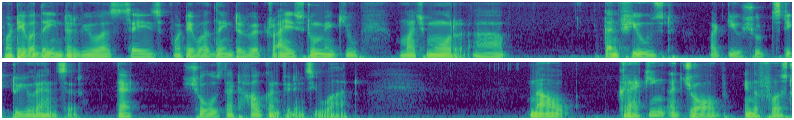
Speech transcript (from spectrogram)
Whatever the interviewer says whatever the interviewer tries to make you much more uh, confused but you should stick to your answer. That shows that how confident you are. Now cracking a job in the first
